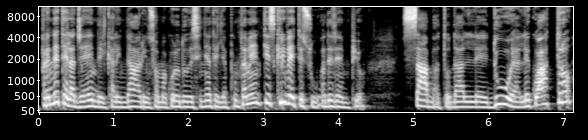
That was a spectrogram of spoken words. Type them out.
Prendete l'agenda, il calendario, insomma quello dove segnate gli appuntamenti e scrivete su, ad esempio, sabato dalle 2 alle 4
